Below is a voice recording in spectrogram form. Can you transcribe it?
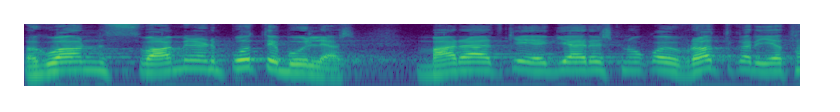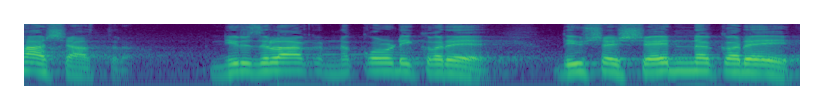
ભગવાન સ્વામિનારાયણ પોતે બોલ્યા છે, મહારાજ કે અગિયારસ નો કોઈ વ્રત કરે યથાશાસ્ત્ર. નિર્જળા નકોરડી કરે, દિવસે શયન ન કરે,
